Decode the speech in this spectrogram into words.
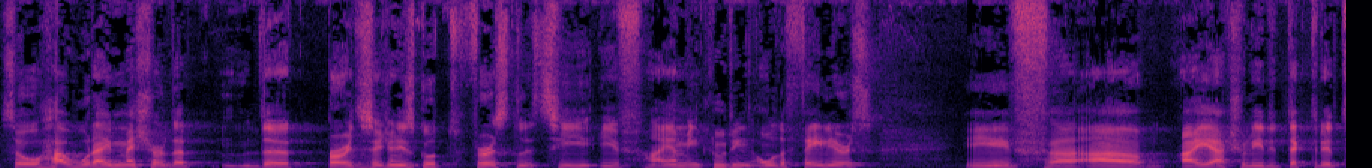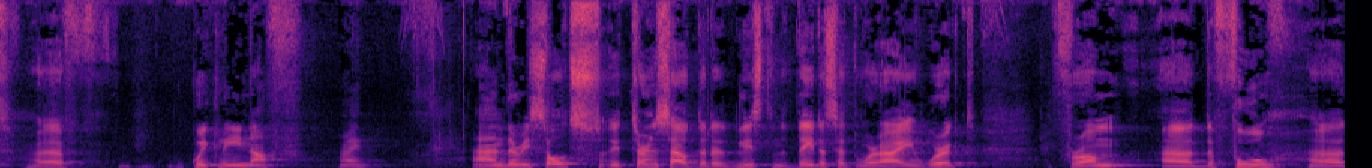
So how would I measure that the prioritization is good? First, let's see if I am including all the failures, if uh, I actually detected it uh, quickly enough, right? And the results, it turns out that at least in the data set where I worked, from uh, the full uh,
